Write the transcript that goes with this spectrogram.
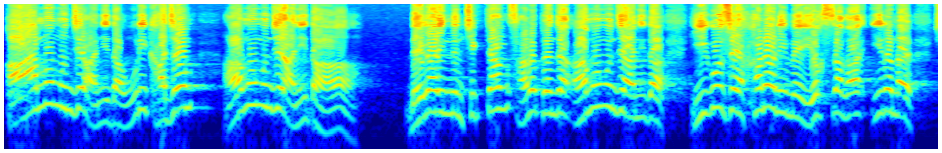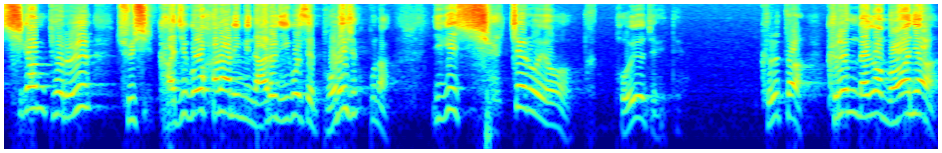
아무 문제 아니다. 우리 가정 아무 문제 아니다. 내가 있는 직장, 산업 현장 아무 문제 아니다. 이곳에 하나님의 역사가 일어날 시간표를 주시, 가지고 하나님이 나를 이곳에 보내셨구나. 이게 실제로요. 보여져야 돼요. 그렇다. 그럼 내가 뭐하냐?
